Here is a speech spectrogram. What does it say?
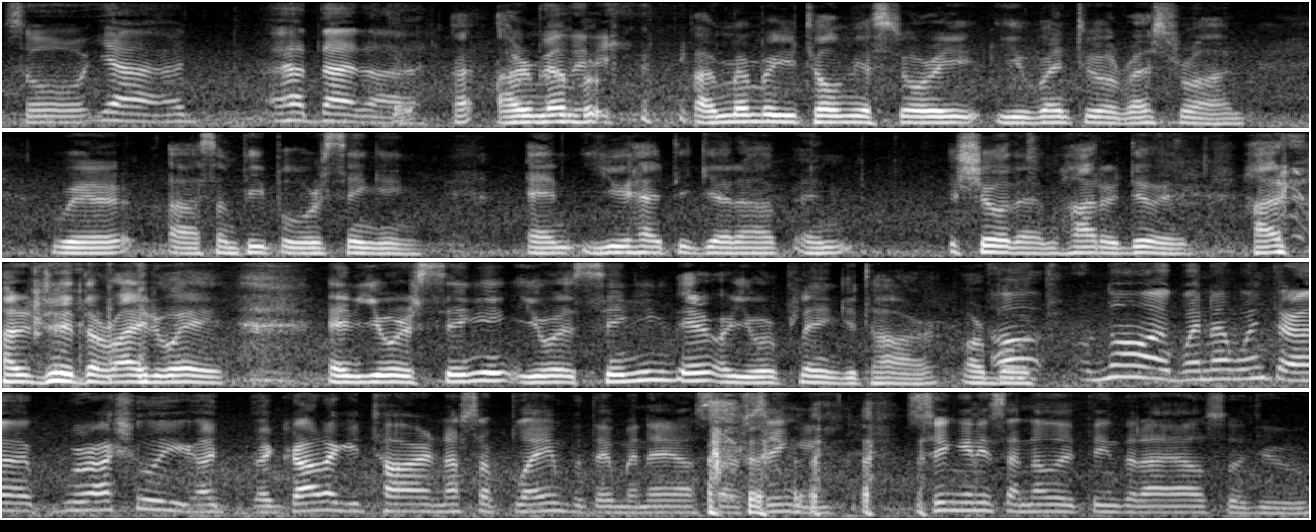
So yeah, I, I had that. Uh, I, I remember. I remember you told me a story. You went to a restaurant where uh, some people were singing, and you had to get up and show them how to do it, how, how to do it the right way. And you were singing, you were singing there, or you were playing guitar, or uh, both? Uh, no, when I went there, I, we are actually I, I, got a guitar and I started playing with them, and then I started singing. singing is another thing that I also do.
